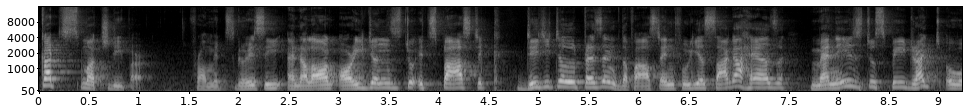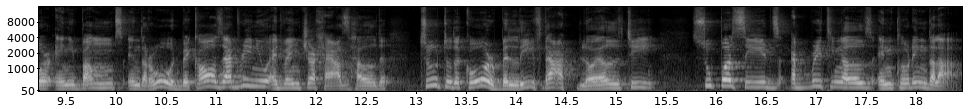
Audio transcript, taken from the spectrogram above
cuts much deeper. From its greasy analog origins to its plastic digital present, the Fast and Furious saga has managed to speed right over any bumps in the road because every new adventure has held true to the core belief that loyalty supersedes everything else including the law.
